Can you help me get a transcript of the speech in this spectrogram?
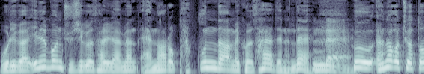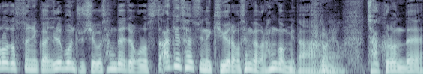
우리가 일본 주식을 살려면 엔화로 바꾼 다음에 그걸 사야 되는데 네. 그 엔화 가치가 떨어졌으니까 일본 주식을 상대적으로 싸게 살 수 있는 기회라고 생각을 한 겁니다. 그러네요. 자, 그런데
